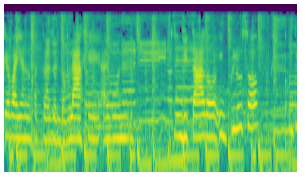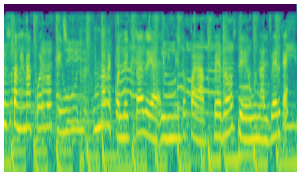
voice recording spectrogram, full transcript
que vayan los actores del doblaje, algún invitado, incluso incluso también me acuerdo que hubo un- una recolecta de alimento para perros de un albergue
